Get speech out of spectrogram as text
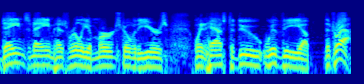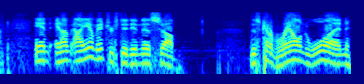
Dane's name has really emerged over the years when it has to do with the uh, the draft. And and I'm, I am interested in this uh, this kind of round one.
